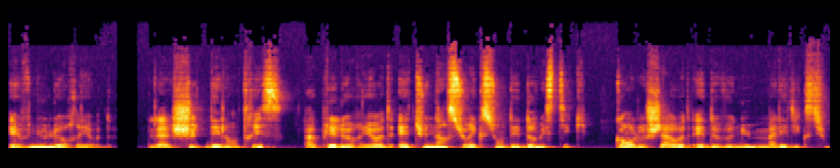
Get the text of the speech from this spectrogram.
est venu le réode. La chute d'Elantris, appelée le réode, est une insurrection des domestiques quand le chaod est devenu malédiction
